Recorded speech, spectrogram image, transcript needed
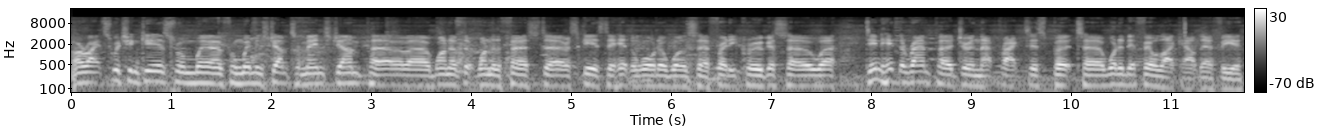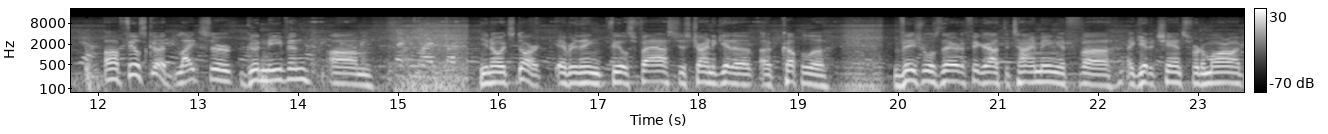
All right, switching gears from uh, from women's jump to men's jump. Uh, uh, one of the one of the first uh, skiers to hit the water was uh, Freddie Krueger. So uh, didn't hit the ramp during that practice, but what did it feel like out there for you? Feels good. Lights are good and even. Um, you know, it's dark. Everything feels fast. Just trying to get a, a couple of visuals there to figure out the timing. If uh, I get a chance for tomorrow, I'm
